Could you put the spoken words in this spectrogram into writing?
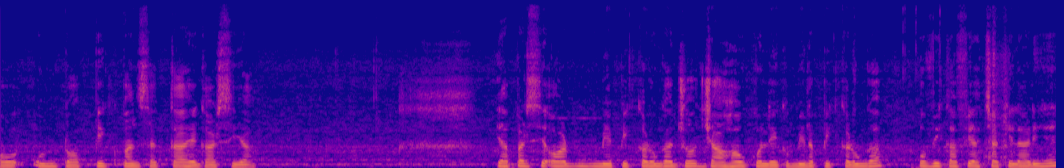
और उन टॉप पिक बन सकता है गार्सिया। यहाँ पर से और मैं पिक करूँगा जो जाहाउ को लेकर मेरा पिक करूँगा, वो भी काफ़ी अच्छा खिलाड़ी है।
